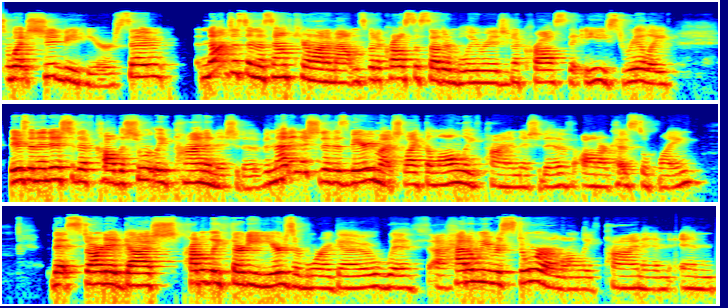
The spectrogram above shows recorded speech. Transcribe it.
to what should be here. So not just in the South Carolina mountains, but across the Southern Blue Ridge and across the East, really, there's an initiative called the Shortleaf Pine Initiative. And that initiative is very much like the Longleaf Pine Initiative on our coastal plain that started, gosh, probably 30 years or more ago with uh, how do we restore our longleaf pine and, and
